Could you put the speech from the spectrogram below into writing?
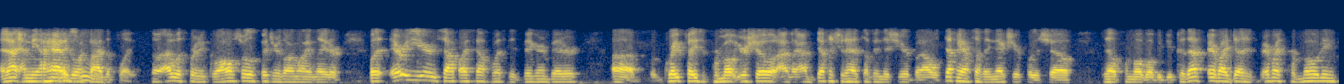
And I, I mean, I had to go inside the place. So that was pretty cool. I'll show those pictures online later. But every year, South by Southwest gets bigger and bigger. Uh, great place to promote your show. I, I definitely should have had something this year, but I will definitely have something next year for the show to help promote what we do because that's everybody does. Everybody's promoting,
